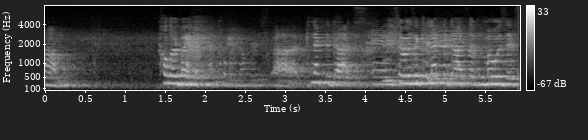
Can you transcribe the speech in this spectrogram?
um, color by not color numbers, uh, connect the dots, and so it was a connect the dots of Moses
